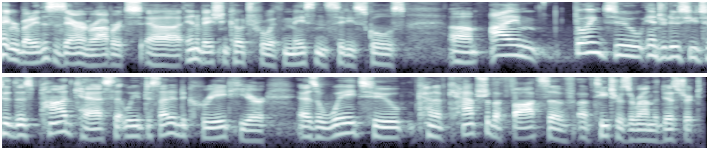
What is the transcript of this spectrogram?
Hey, everybody, this is Aaron Roberts, uh, innovation coach for with Mason City Schools. Um, I'm going to introduce you to this podcast that we've decided to create here as a way to kind of capture the thoughts of, of teachers around the district.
